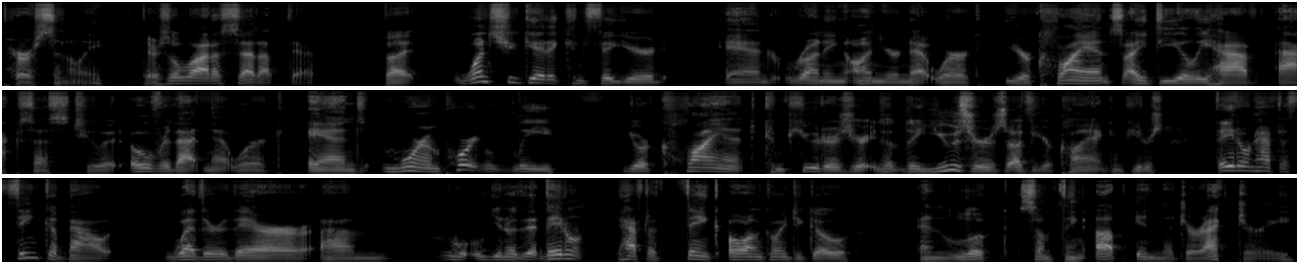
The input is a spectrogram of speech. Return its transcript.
personally. There's a lot of setup there. But once you get it configured, and running on your network, your clients ideally have access to it over that network. And more importantly, your client computers, your the, users of your client computers, they don't have to think about whether they're, um, you know, they don't have to think, oh, I'm going to go and look something up in the directory.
